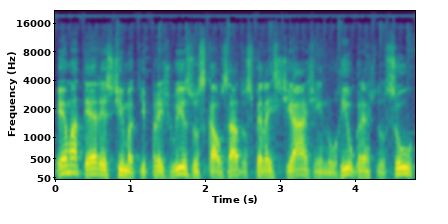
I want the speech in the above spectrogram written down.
Emater estima que prejuízos causados pela estiagem no Rio Grande do Sul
